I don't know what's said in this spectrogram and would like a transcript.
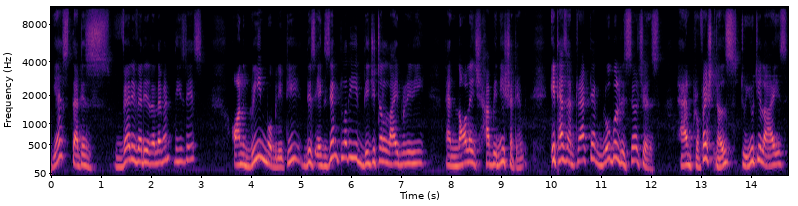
yes, that is very, very relevant these days. On green mobility, this exemplary digital library and knowledge hub initiative, it has attracted global researchers and professionals to utilize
